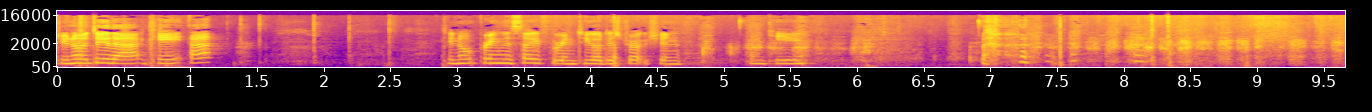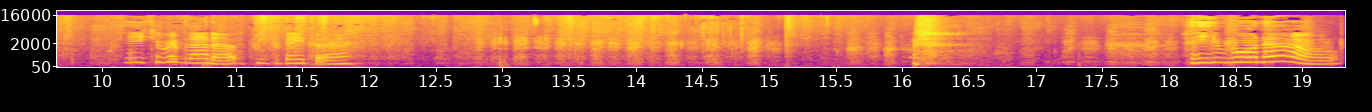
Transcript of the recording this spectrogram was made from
Do not do that, Kate. Ah! Do not bring the sofa into your destruction. Thank you. you can rip that up, piece of paper. You worn out?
